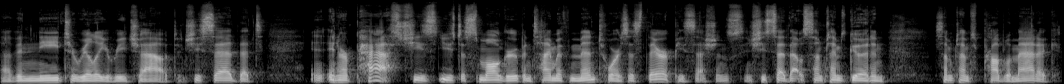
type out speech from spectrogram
uh, the need to really reach out? And she said that in, in her past, she's used a small group and time with mentors as therapy sessions. And she said that was sometimes good and sometimes problematic.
